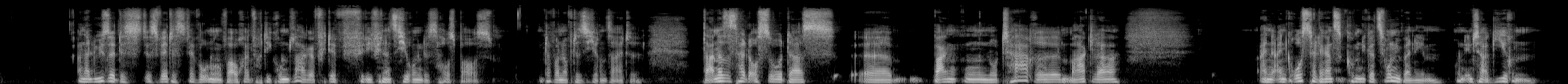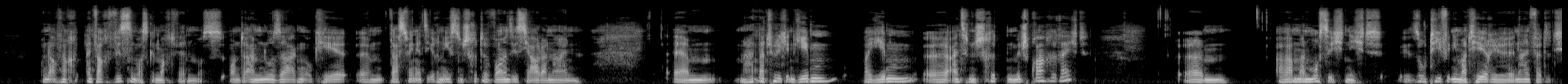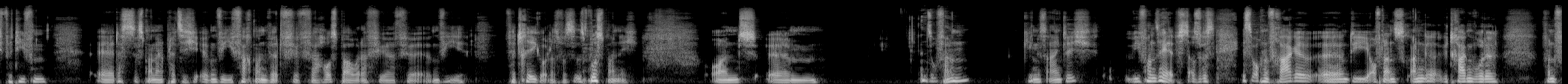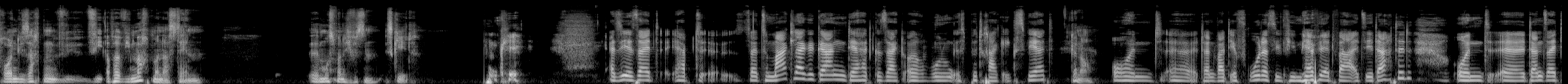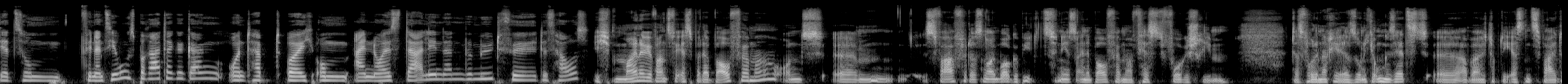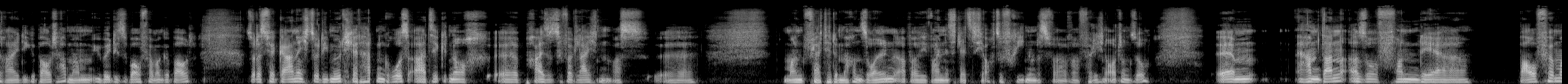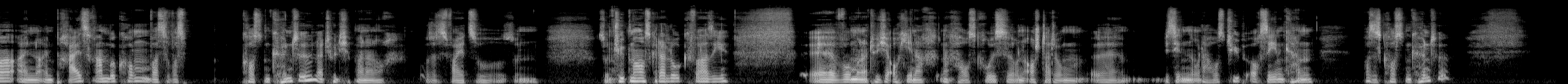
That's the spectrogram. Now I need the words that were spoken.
Analyse des, des Wertes der Wohnung war auch einfach die Grundlage für die, für die Finanzierung des Hausbaus. Und da waren wir auf der sicheren Seite. Dann ist es halt auch so, dass äh, Banken, Notare, Makler einen, einen Großteil der ganzen Kommunikation übernehmen und interagieren und auch noch einfach wissen, was gemacht werden muss und einem nur sagen, okay, ähm, das wären jetzt ihre nächsten Schritte, wollen sie es ja oder nein. Ähm, man hat natürlich in jedem, bei jedem äh, einzelnen Schritt ein Mitspracherecht. Ähm, aber man muss sich nicht so tief in die Materie hinein vertiefen, äh, dass, dass man dann plötzlich irgendwie Fachmann wird für, für Hausbau oder für, für irgendwie Verträge oder sowas. Das muss man nicht. Und ähm, insofern ging es eigentlich wie von selbst. Also das ist auch eine Frage, äh, die oft an uns angetragen wurde von Freunden, die sagten, wie, wie, aber wie macht man das denn? Äh, muss man nicht wissen. Es geht. Okay. Also ihr seid, ihr habt seid zum Makler gegangen, der hat gesagt, eure Wohnung ist Betrag X wert. Genau. Und äh, dann wart ihr froh, dass sie viel mehr wert war, als ihr dachtet. Und äh, dann seid ihr zum Finanzierungsberater gegangen und habt euch um ein neues Darlehen dann bemüht für das Haus? Ich meine, wir waren zuerst bei der Baufirma und ähm, es war für das Neubaugebiet zunächst eine Baufirma fest vorgeschrieben. Das wurde nachher so nicht umgesetzt, äh, aber ich glaube, die ersten zwei, drei, die gebaut haben, haben über diese Baufirma gebaut, so dass wir gar nicht so die Möglichkeit hatten, großartig noch äh, Preise zu vergleichen, was äh, man vielleicht hätte machen sollen, aber wir waren jetzt letztlich auch zufrieden und das war, war völlig in Ordnung so. Ähm, haben dann also von der Baufirma einen, einen Preisrahmen bekommen, was sowas kosten könnte. Natürlich hat man dann noch, also das war jetzt so, so ein, so ein Typenhauskatalog quasi, äh, wo man natürlich auch je nach, nach Hausgröße und Ausstattung äh, bisschen oder Haustyp auch sehen kann, was es kosten könnte.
